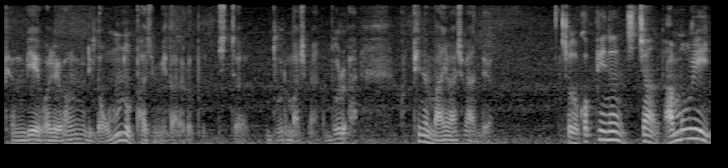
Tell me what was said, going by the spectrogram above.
변비에 걸릴 확률이 너무 높아집니다, 여러분. 진짜 물을 마시면 물 아, 커피는 많이 마시면 안 돼요. 저도 커피는 진짜 아무리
